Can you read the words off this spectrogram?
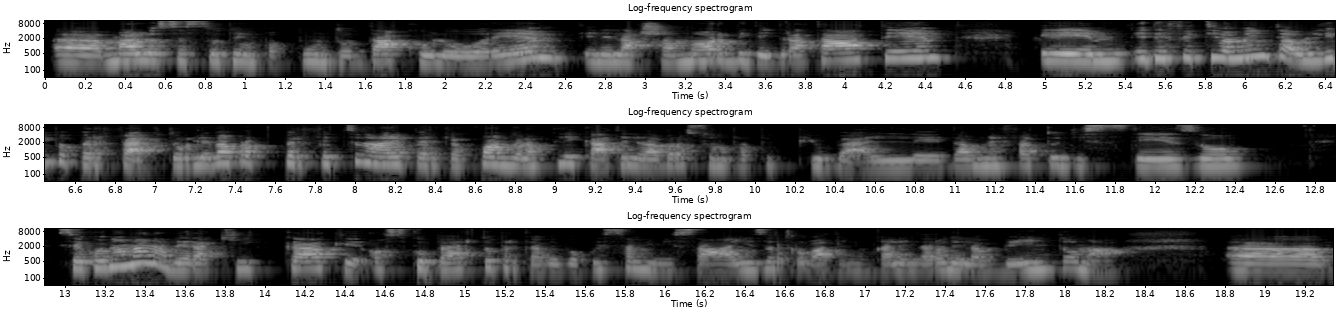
Uh, ma allo stesso tempo appunto dà colore e le lascia morbide, idratate e, ehm, ed effettivamente ha un lip perfector, le va proprio a perfezionare perché quando l'applicate le labbra sono proprio più belle, dà un effetto disteso. Secondo me è una vera chicca che ho scoperto perché avevo questa mini size trovata in un calendario dell'avvento, ma Uh,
